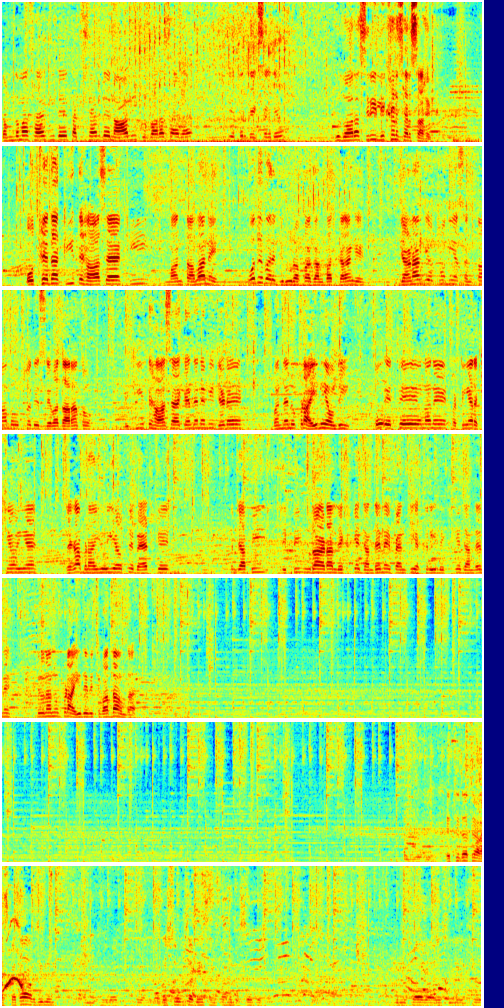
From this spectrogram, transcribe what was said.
ਦਮਦਮਾ ਸਾਹਿਬ ਜੀ ਦੇ ਤਖਤ ਦੇ ਨਾਲ ਹੀ ਗੁਰਦੁਆਰਾ ਸਾਹਿਬ ਹੈ। ਤੁਸੀਂ ਇੱਧਰ ਦੇਖ ਸਕਦੇ ਹੋ। ਗੁਰਦੁਆਰਾ ਸ੍ਰੀ ਲਿਖਣਸਰ ਸਾਹਿਬ। ਉੱਥੇ ਦਾ ਕੀ ਇਤਿਹਾਸ ਹੈ, ਕੀ ਮਾਨਤਾਵਾਂ ਨੇ, ਉਹਦੇ ਬਾਰੇ ਜ਼ਰੂਰ ਆਪਾਂ ਗੱਲਬਾਤ ਕਰਾਂਗੇ। ਜਾਣਾਂਗੇ ਉੱਥੋਂ ਦੀਆਂ ਸੰਗਤਾਂ ਤੋਂ, ਉੱਥੋਂ ਦੇ ਸੇਵਾਦਾਰਾਂ ਤੋਂ ਵੀ ਕੀ ਇਤਿਹਾਸ ਹੈ। ਕਹਿੰਦੇ ਨੇ ਵੀ ਜਿਹੜੇ ਬੰਦੇ ਨੂੰ ਪੜ੍ਹਾਈ ਨਹੀਂ ਆਉਂਦੀ, ਉਹ ਇੱਥੇ ਉਹਨਾਂ ਨੇ ਫੱਟੀਆਂ ਰੱਖੀਆਂ ਹੋਈਆਂ, ਜਗ੍ਹਾ ਬਣਾਈ ਹੋਈ ਹੈ, ਉੱਥੇ ਬੈਠ ਕੇ ਪੰਜਾਬੀ ਲਿਪੀ ਊੜਾ ਐੜਾ ਲਿਖ ਕੇ ਜਾਂਦੇ ਨੇ 35 ਅੱਖਰੀ ਲਿਖ ਕੇ ਜਾਂਦੇ ਨੇ ਤੇ ਉਹਨਾਂ ਨੂੰ ਪੜ੍ਹਾਈ ਦੇ ਵਿੱਚ ਵਾਧਾ ਹੁੰਦਾ ਹੈ। ਇੱਥੇ ਦਾ ਇਤਿਹਾਸ ਪਤਾ ਆਪ ਜੀ ਨੂੰ? ਦੱਸੋ ਸਾਡੀਆਂ ਸੰਗਤਾਂ ਨੂੰ ਦੱਸੋ ਕੁਝ ਗੁਰੂ ਸਾਹਿਬ ਆਏ ਸੀ ਇੱਥੇ।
